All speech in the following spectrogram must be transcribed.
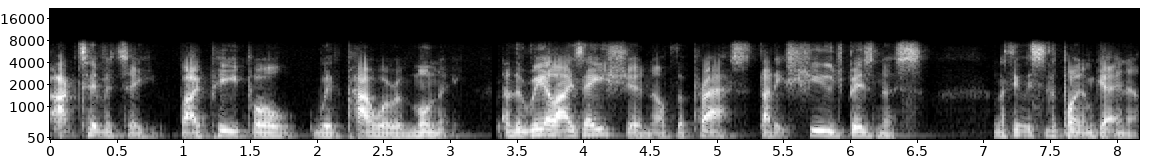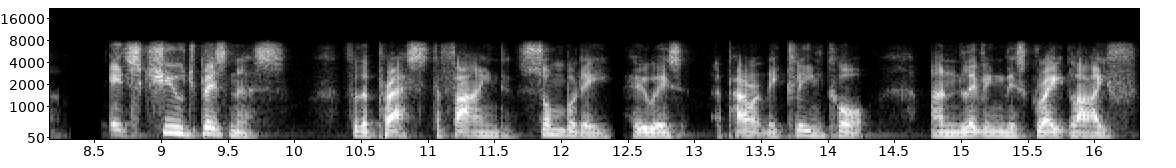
activity by people with power and money, and the realization of the press that it's huge business. And I think this is the point I'm getting at. It's huge business for the press to find somebody who is apparently clean cut and living this great life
